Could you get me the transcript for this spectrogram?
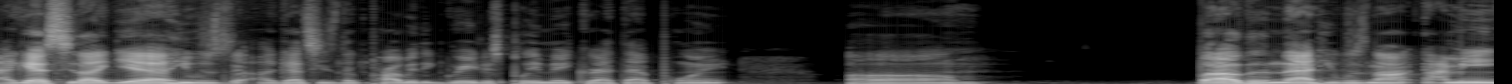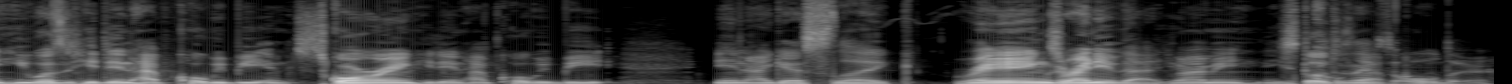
I guess like yeah, he was. I guess he's the, probably the greatest playmaker at that point. Um, but other than that, he was not. I mean, he was. He didn't have Kobe beat in scoring. He didn't have Kobe beat in, I guess, like rings or any of that. You know what I mean? He still Kobe doesn't was have. older.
